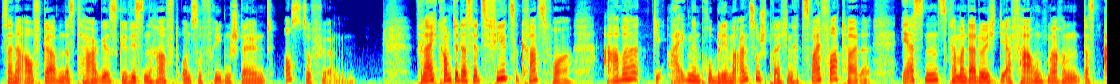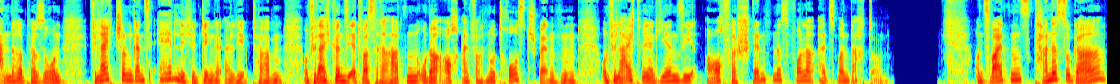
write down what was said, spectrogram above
seine Aufgaben des Tages gewissenhaft und zufriedenstellend auszuführen. Vielleicht kommt dir das jetzt viel zu krass vor, aber die eigenen Probleme anzusprechen hat zwei Vorteile. Erstens kann man dadurch die Erfahrung machen, dass andere Personen vielleicht schon ganz ähnliche Dinge erlebt haben und vielleicht können sie etwas raten oder auch einfach nur Trost spenden und vielleicht reagieren sie auch verständnisvoller, als man dachte. Und zweitens kann es sogar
